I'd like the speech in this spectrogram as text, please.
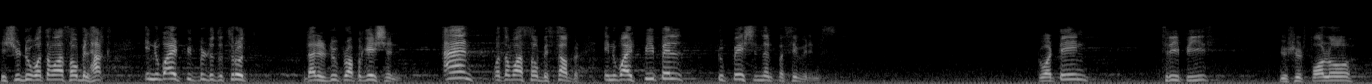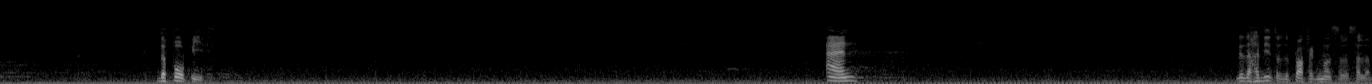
He should do watawasaw bil haq. Invite people to the truth. That is do propagation. And watawasaw bil sabr. Invite people to patience and perseverance. To attain three P's, you should follow the four P's. And the hadith of the Prophet Muhammad.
